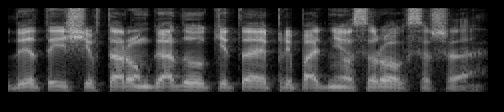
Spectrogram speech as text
В 2002 году Китай преподнес урок США.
